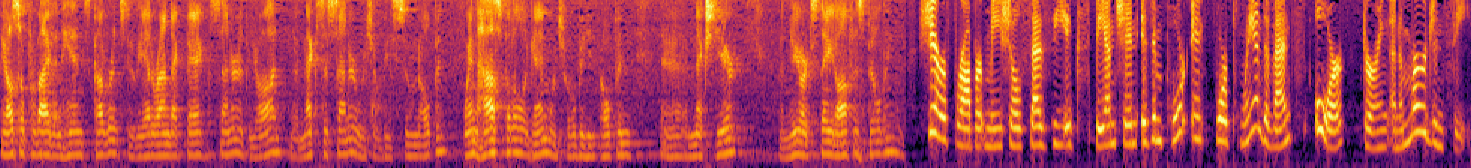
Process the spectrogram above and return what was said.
They also provide enhanced coverage to the Adirondack Bank Center at the Aud, the Nexus Center, which will be soon open, Wynn Hospital, again, which will be open uh, next year, the New York State Office Building. Sheriff Robert Maciol says the expansion is important for planned events or during an emergency.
